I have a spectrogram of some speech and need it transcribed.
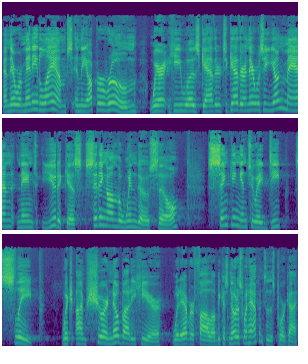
and there were many lamps in the upper room where he was gathered together, and there was a young man named Eutychus sitting on the window sill sinking into a deep sleep, which I'm sure nobody here would ever follow because notice what happened to this poor guy.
